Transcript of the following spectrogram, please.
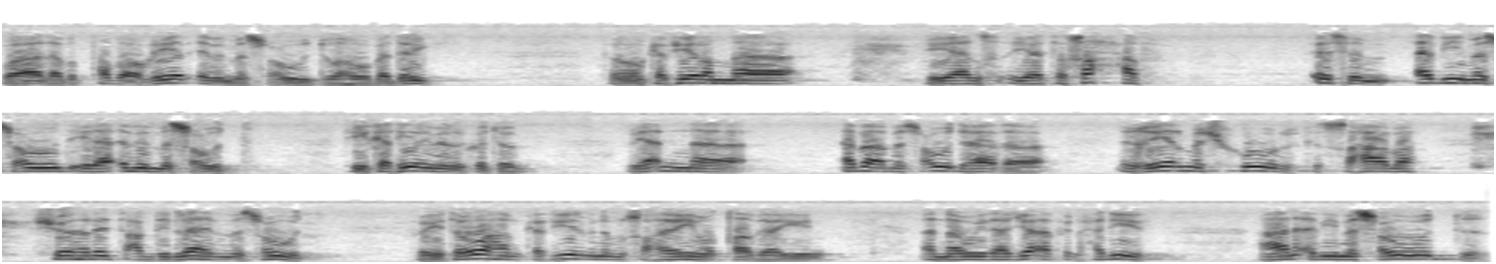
وهذا بالطبع غير ابن مسعود وهو بدري. فهو كثيرا ما يتصحف اسم أبي مسعود إلى ابن مسعود في كثير من الكتب لأن أبا مسعود هذا غير مشهور في الصحابة شهرة عبد الله بن مسعود فيتوهم كثير من المصححين والطابعين أنه إذا جاء في الحديث عن أبي مسعود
